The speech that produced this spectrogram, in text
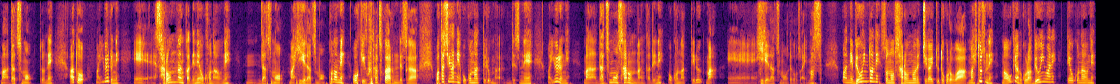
まあ、脱毛とね、あと、まあ、いわゆるね、えー、サロンなんかでね、行うね、うん、脱毛、まあ、髭脱毛。このね、大きく2つがあるんですが、私がね、行ってる、まあ、ですね、まあ、いわゆるね、まあ、脱毛サロンなんかでね、行ってる、まあ、えー、髭脱毛でございます。まあね、病院とね、そのサロンの、ね違いというところは、まあ一つね、まあ大きなところは病院はね、で行うね、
